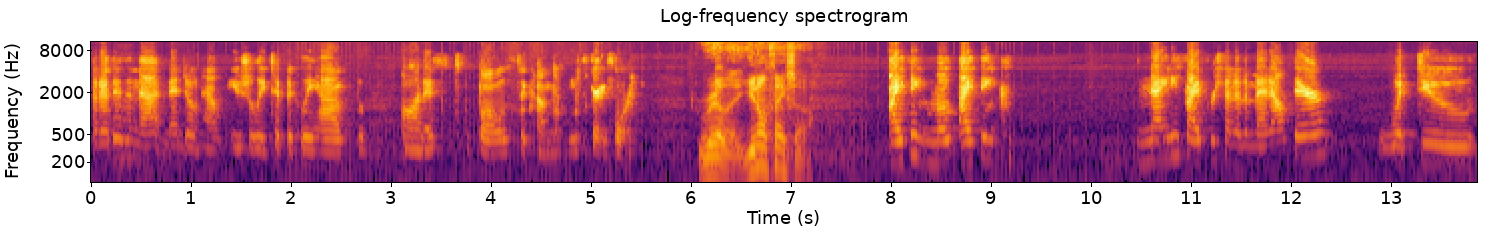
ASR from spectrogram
But other than that, men don't have usually typically have the honest balls to come and be straightforward. Really? You don't think so? I think mo- I think ninety five percent of the men out there would do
